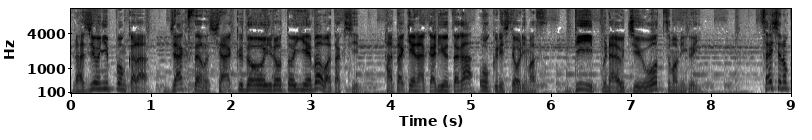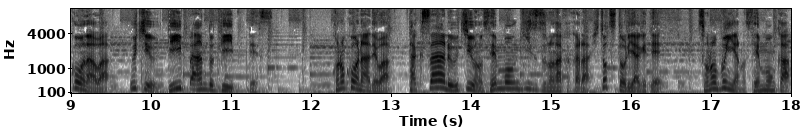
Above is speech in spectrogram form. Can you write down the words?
プラジオ日本から JAXA の赤道色といえば私畠中龍太がお送りしております。ディープな宇宙をつまみ食い。最初のコーナーは宇宙ディープディープです。このコーナーではたくさんある宇宙の専門技術の中から一つ取り上げてその分野の専門家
